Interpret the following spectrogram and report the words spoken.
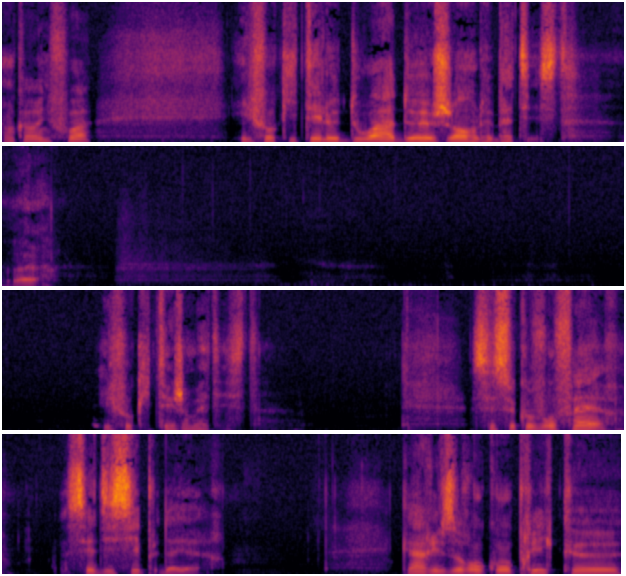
Encore une fois, il faut quitter le doigt de Jean le Baptiste. Voilà. Il faut quitter Jean-Baptiste. C'est ce que vont faire ses disciples d'ailleurs, car ils auront compris que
